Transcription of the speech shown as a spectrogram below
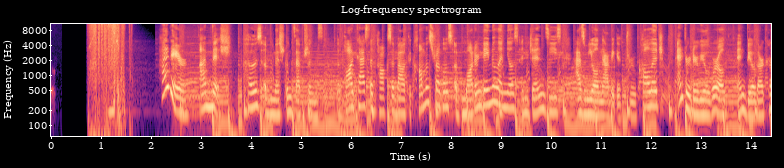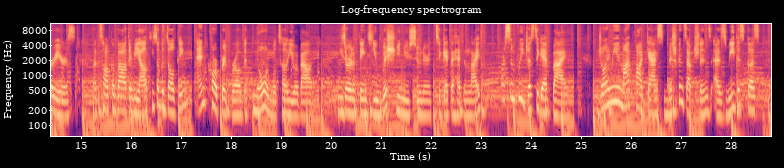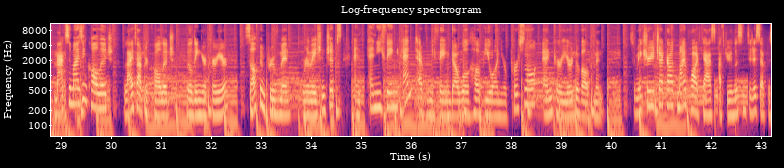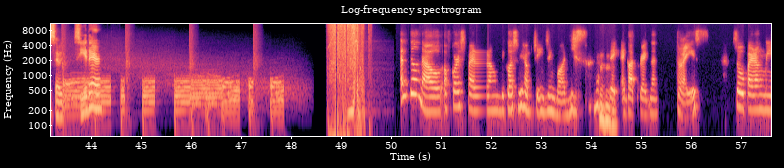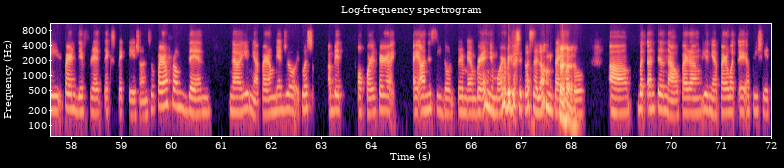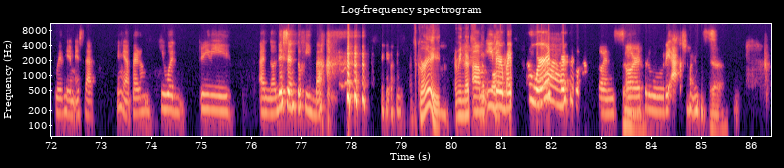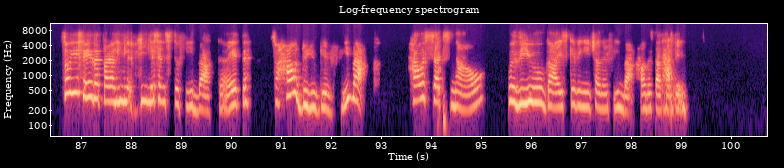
Hi there, I'm Mish, host of Mishconceptions, the podcast that talks about the common struggles of modern day millennials and Gen Zs as we all navigate through college, enter the real world, and build our careers. Let's talk about the realities of adulting and corporate world that no one will tell you about. These are the things you wish you knew sooner to get ahead in life or simply just to get by. Join me in my podcast, Mishconceptions, as we discuss maximizing college, life after college, building your career, self improvement, relationships, and anything and everything that will help you on your personal and career development. So make sure you check out my podcast after you listen to this episode. See you there. Until now, of course, parang because we have changing bodies, like I got pregnant thrice. So parang may parang different expectations. So parang from then na yun nga, parang medyo it was a bit awkward pero I, honestly don't remember anymore because it was a long time ago. Um, but until now, parang yun nga, parang what I appreciate with him is that yun nga, parang he would really ano, listen to feedback. Yun. that's great i mean that's, um that's either by through words Yeah. or through actions Yeah. or through reactions. Yeah. So you say that parang he, he listens to feedback, right? So how do you give feedback? How is sex now with you guys giving each other feedback? How does that happen?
